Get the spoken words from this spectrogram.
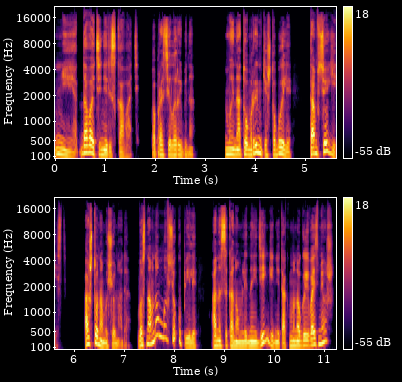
Нет, давайте не рисковать, попросила Рыбина. Мы на том рынке, что были, там все есть. А что нам еще надо? В основном мы все купили, а на сэкономленные деньги не так много и возьмешь.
